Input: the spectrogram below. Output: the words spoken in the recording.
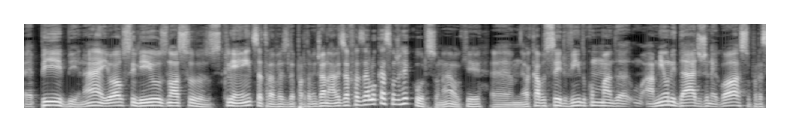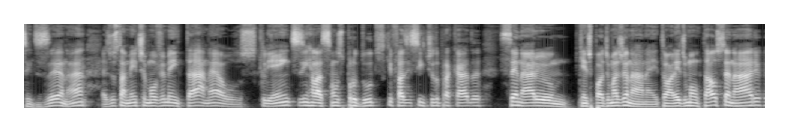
é, PIB, né? E eu auxilio os nossos clientes, através do departamento de análise, a fazer a alocação de recurso, né? O que é, eu acabo servindo como uma, a minha unidade de negócio, por assim dizer, né, é justamente movimentar né, os clientes em relação aos produtos que fazem sentido para cada cenário que a gente pode imaginar. Né? Então, além de montar o cenário,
